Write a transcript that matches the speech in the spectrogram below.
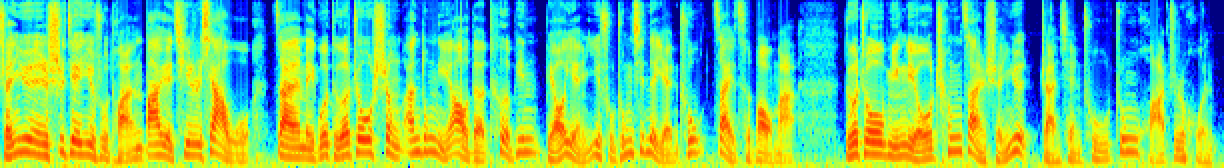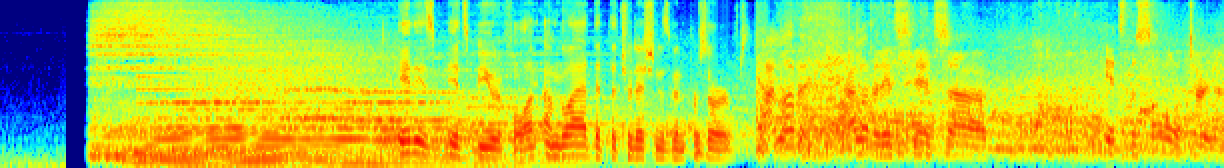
神韵世界艺术团八月七日下午在美国德州圣安东尼奥的特宾表演艺术中心的演出再次爆满，德州名流称赞神韵，展现出中华之魂。It is. It's beautiful. I'm, glad that the tradition has been preserved. I love it. I love it. It's it's uh, it's the soul of China.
